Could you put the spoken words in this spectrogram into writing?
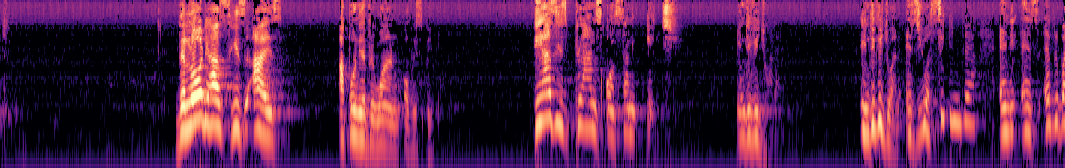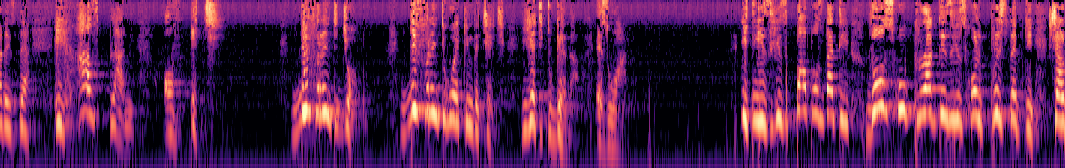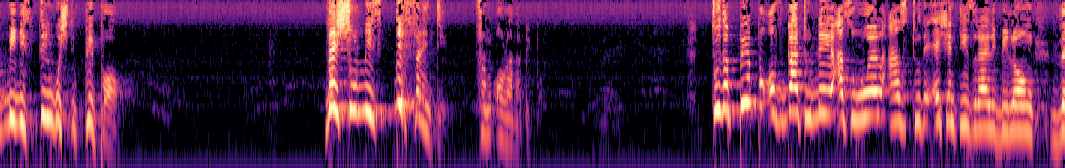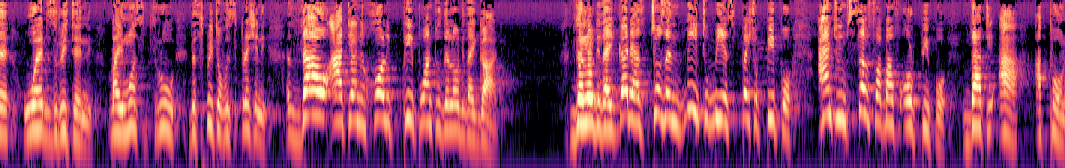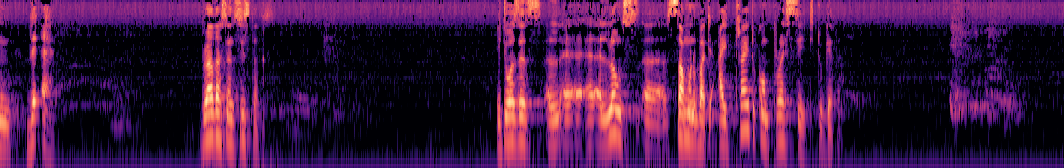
The Lord has his eyes upon every one of his people. He has his plans concerning each individually. Individually, as you are sitting there and as everybody is there, he has plan of each. Different job, different work in the church, yet together as one. It is his purpose that he, those who practice his holy precept shall be distinguished people. They should be different from all other people. To the people of God today, as well as to the ancient Israel, belong the words written by Moses through the spirit of expression. Thou art an holy people unto the Lord thy God. The Lord thy God has chosen thee to be a special people unto himself above all people that are upon the earth. Brothers and sisters, it was a, a, a long uh, sermon, but I try to compress it together.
